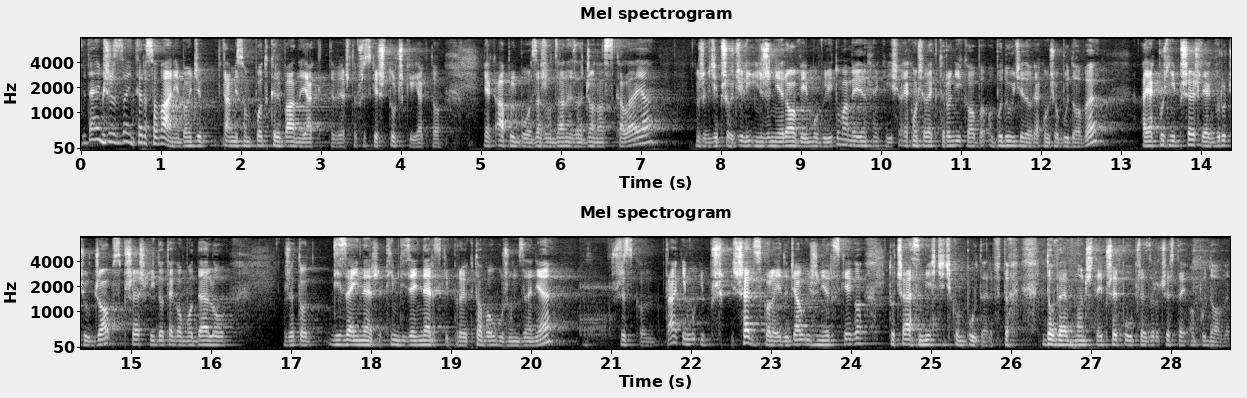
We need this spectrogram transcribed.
wydaje mi się, że z zainteresowaniem, bo będzie, tam są podkrywane jak te, wiesz, te wszystkie sztuczki, jak to, jak Apple było zarządzane za Johna Scaleya, że gdzie przychodzili inżynierowie i mówili, tu mamy jakąś elektronikę, ob- obudujcie w jakąś obudowę, a jak później przeszli, jak wrócił Jobs, przeszli do tego modelu, że to designerzy, team designerski projektował urządzenie, wszystko, tak? I, i szedł z kolei do działu inżynierskiego, tu trzeba zmieścić komputer w to, do wewnątrz tej półprzezroczystej obudowy.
